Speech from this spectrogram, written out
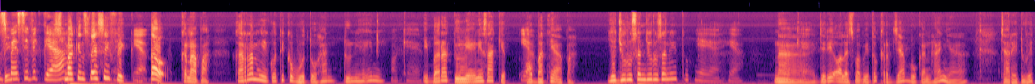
mengikuti spesifik ya. semakin spesifik. Iya. Tahu kenapa? Karena mengikuti kebutuhan dunia ini. Oke. Ibarat dunia ini sakit, Iya. obatnya apa? Ya jurusan-jurusan itu. Iya, iya, iya. Nah, jadi oleh sebab itu kerja bukan hanya cari duit,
